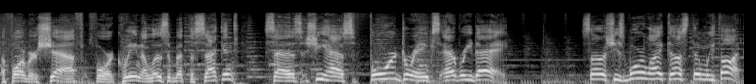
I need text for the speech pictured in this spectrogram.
A former chef for Queen Elizabeth II says she has four drinks every day. So she's more like us than we thought.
